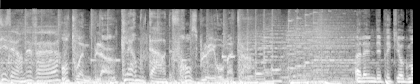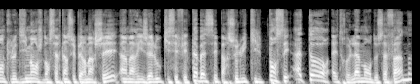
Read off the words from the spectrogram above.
6h, 9h, Antoine Blin, Claire Moutarde. France Bleu Héros Matin. À la une des prix qui augmentent le dimanche dans certains supermarchés, un mari jaloux qui s'est fait tabasser par celui qu'il pensait à tort être l'amant de sa femme,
